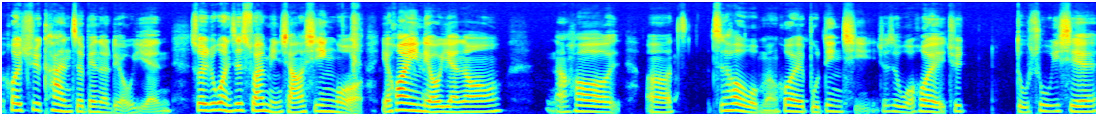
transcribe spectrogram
会去看这边的留言。所以如果你是酸民，想要吸引我，也欢迎留言哦。然后呃，之后我们会不定期，就是我会去读出一些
